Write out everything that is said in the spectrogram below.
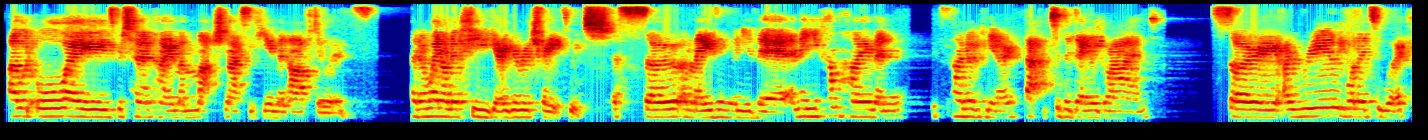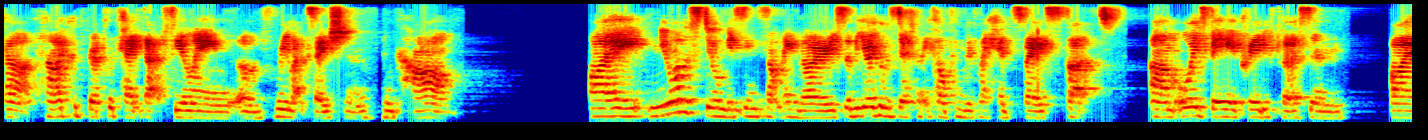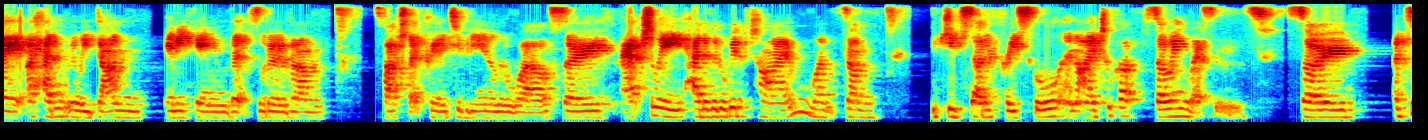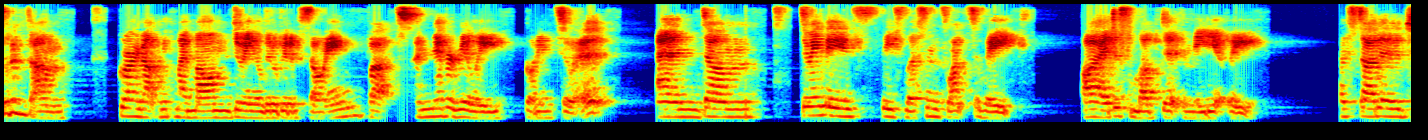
I would always return home a much nicer human afterwards. And I went on a few yoga retreats, which are so amazing when you're there. And then you come home and it's kind of, you know, back to the daily grind. So I really wanted to work out how I could replicate that feeling of relaxation and calm. I knew I was still missing something though. So the yoga was definitely helping with my headspace, but um, always being a creative person, I, I hadn't really done anything that sort of um, sparked that creativity in a little while. So I actually had a little bit of time once um, the kids started preschool and I took up sewing lessons. So I'd sort of um, grown up with my mum doing a little bit of sewing, but I never really got into it. And um, doing these these lessons once a week, I just loved it immediately. I started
